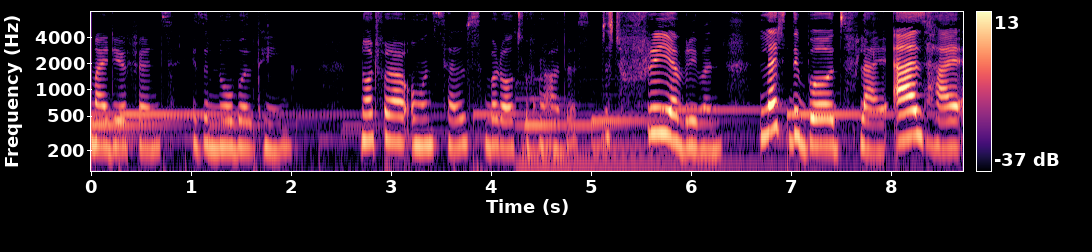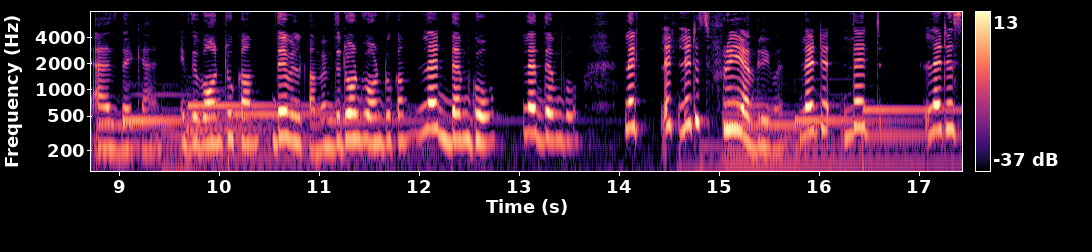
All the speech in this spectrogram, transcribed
my dear friends, is a noble thing. not for our own selves but also for others. Just free everyone. Let the birds fly as high as they can. If they want to come, they will come. If they don't want to come, let them go. Let them go. Let let, let us free everyone. Let let let us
